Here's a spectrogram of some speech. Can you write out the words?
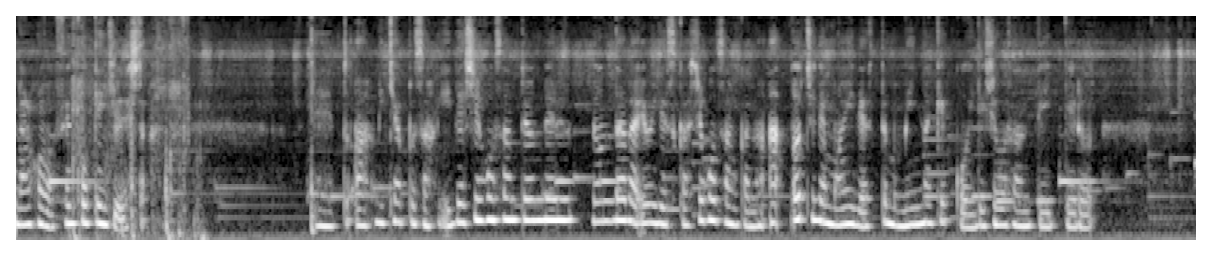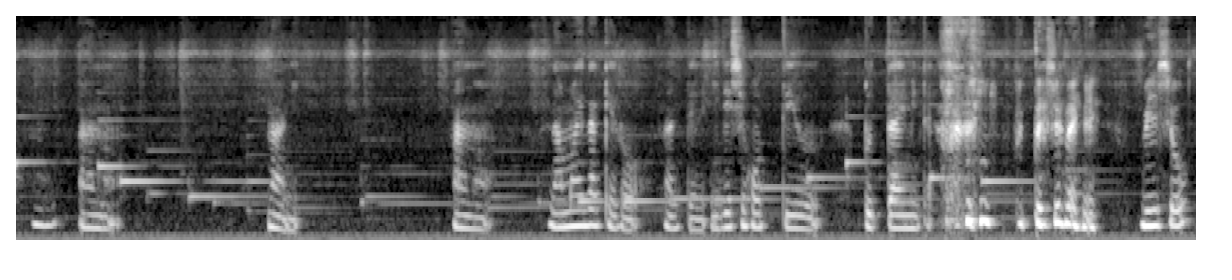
なるほど。先行研究でした。えっ、ー、と、あ、みキャップさん、井出志保さんと呼んでる、呼んだら良いですか？志保さんかな？あ、どっちでもいいです。でもみんな結構井出志保さんって言ってる。うん、あの、何？あの、名前だけど、なんて、井出志保っていう物体みたいな。物体じゃないね。名称？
